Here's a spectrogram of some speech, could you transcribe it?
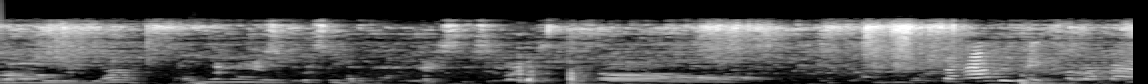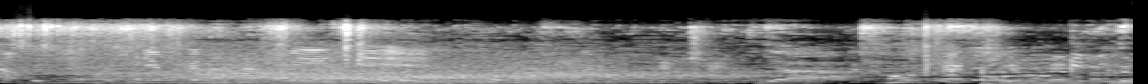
Oh, yes. I don't know what this is. Oh. So how did it come about that you You were going to have these here. Yeah. I can't actually remember who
